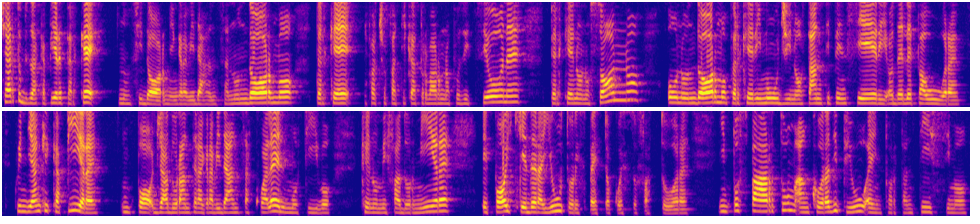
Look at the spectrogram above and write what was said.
Certo bisogna capire perché non si dorme in gravidanza, non dormo perché faccio fatica a trovare una posizione, perché non ho sonno o non dormo perché rimugino tanti pensieri o delle paure. Quindi anche capire un po' già durante la gravidanza qual è il motivo che non mi fa dormire e poi chiedere aiuto rispetto a questo fattore. In postpartum ancora di più è importantissimo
